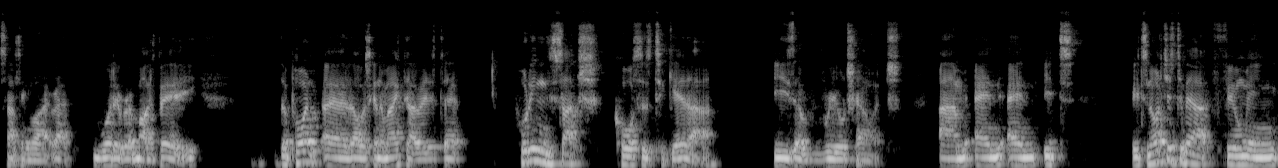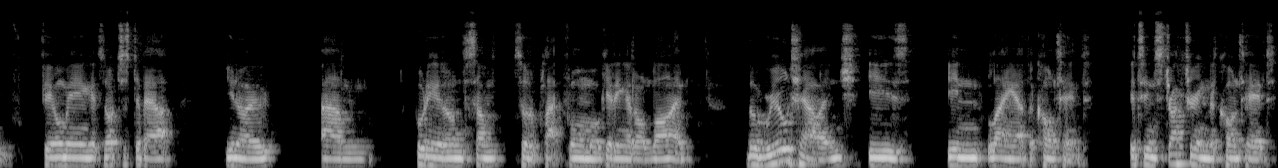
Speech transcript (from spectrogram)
something like that, whatever it might be. The point uh, that I was going to make though is that putting such courses together is a real challenge, um, and and it's it's not just about filming filming. It's not just about, you know, um, putting it on some sort of platform or getting it online. The real challenge is in laying out the content. It's in structuring the content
